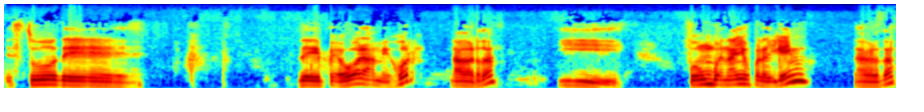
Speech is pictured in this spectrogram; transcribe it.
estuvo de, de peor a mejor, la verdad. Y fue un buen año para el game, la verdad.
